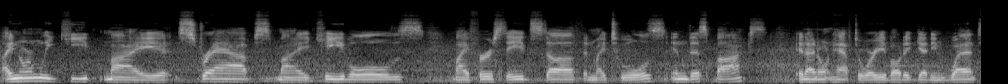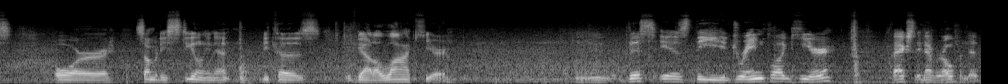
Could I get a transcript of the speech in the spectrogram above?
I normally keep my straps, my cables, my first aid stuff, and my tools in this box, and I don't have to worry about it getting wet or somebody stealing it because we've got a lock here. And this is the drain plug here. I've actually never opened it.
